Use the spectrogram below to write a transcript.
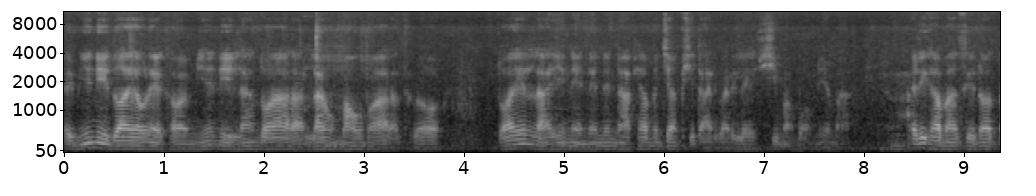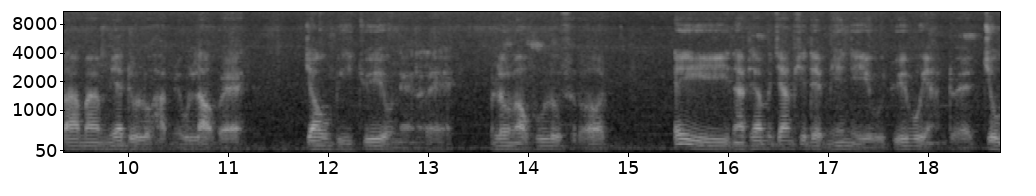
အဲမြင်းနေသွားရောက်တဲ့အခါမှာမြင်းနေလမ်းသွားရတာလမ်းမောင်းသွားရတာဆိုတော့သွားရင်လာရင်နဲ့နည်းနည်းနာဖျားမကြပ်ဖြစ်တာတွေပါလေရှိမှာပေါ့မြင်မှာအဲ့ဒီခါမှာဆိုတော့တာမန်မြတ်တို့လိုဟာမျိုးလောက်ပဲကြောက်ပြီးကြွေးုံနဲ့လည်းမလုံလောက်ဘူးလို့ဆိုတော့အဲ့ဒီနာဖျားမကြပ်ဖြစ်တဲ့မြင်းတွေကိုကြွေးဖို့ရန်အတွက်ဂျုံ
